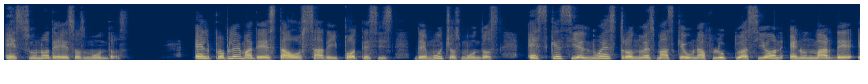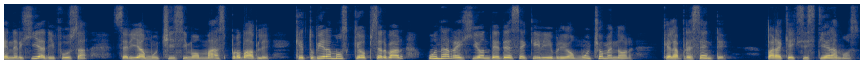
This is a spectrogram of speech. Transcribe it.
es uno de esos mundos. El problema de esta osada hipótesis de muchos mundos es que si el nuestro no es más que una fluctuación en un mar de energía difusa, sería muchísimo más probable que tuviéramos que observar una región de desequilibrio mucho menor que la presente, para que existiéramos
